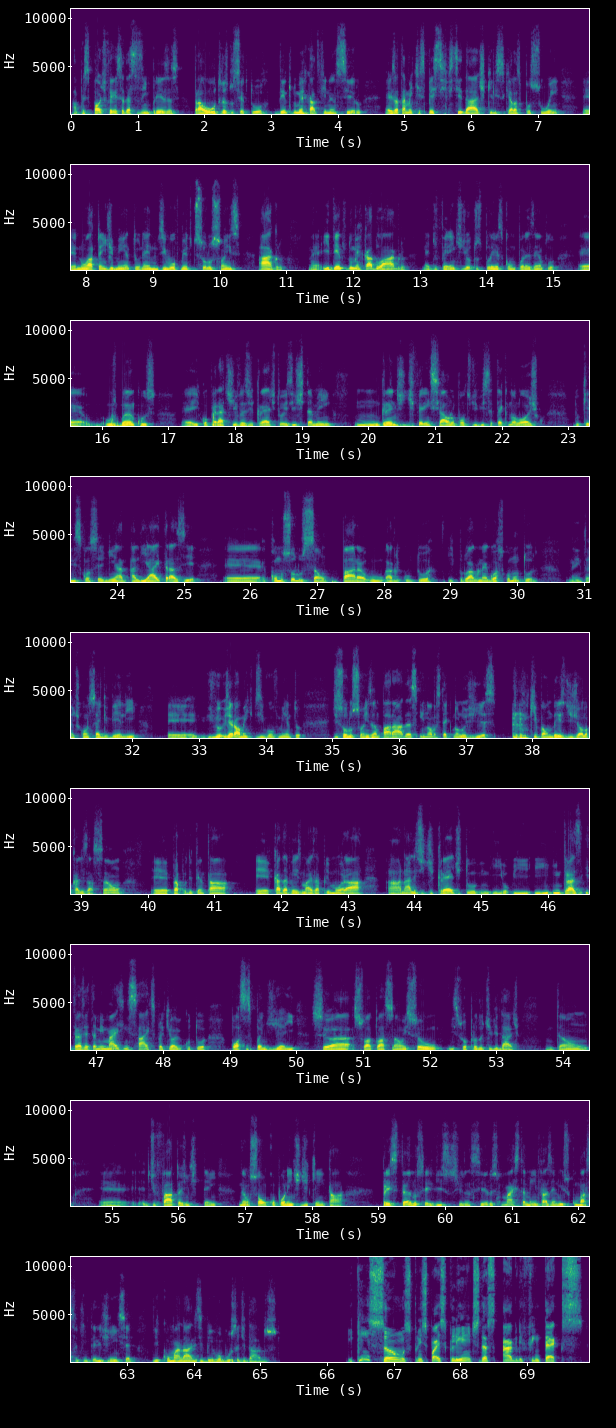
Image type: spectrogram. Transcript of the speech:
A principal diferença dessas empresas para outras do setor dentro do mercado financeiro é exatamente a especificidade que, eles, que elas possuem é, no atendimento, né, no desenvolvimento de soluções agro. Né? E dentro do mercado agro, né, diferente de outros players, como por exemplo é, os bancos é, e cooperativas de crédito, existe também um grande diferencial no ponto de vista tecnológico do que eles conseguem aliar e trazer é, como solução para o agricultor e para o agronegócio como um todo. Né? Então a gente consegue ver ali, é, geralmente, desenvolvimento de soluções amparadas em novas tecnologias, que vão desde geolocalização, é, para poder tentar é, cada vez mais aprimorar a análise de crédito e, e, e, e, trazer também mais insights para que o agricultor possa expandir aí sua, sua atuação e, seu, e sua produtividade. Então, é, de fato, a gente tem não só um componente de quem está prestando serviços financeiros, mas também fazendo isso com bastante inteligência e com uma análise bem robusta de dados. E quem são os principais clientes das agrifintechs?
